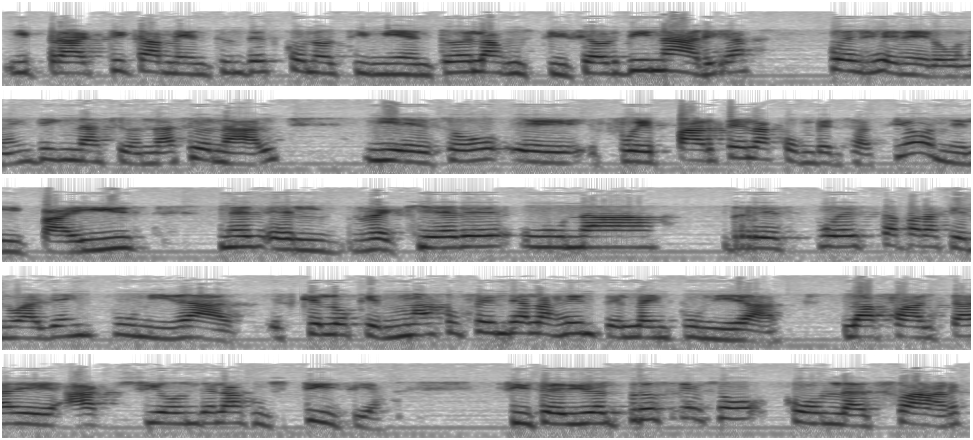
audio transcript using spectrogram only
y prácticamente un desconocimiento de la justicia ordinaria, pues generó una indignación nacional y eso fue parte de la conversación. El país el, requiere una respuesta para que no haya impunidad. Es que lo que más ofende a la gente es la impunidad, la falta de acción de la justicia. Si se dio el proceso con las FARC,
